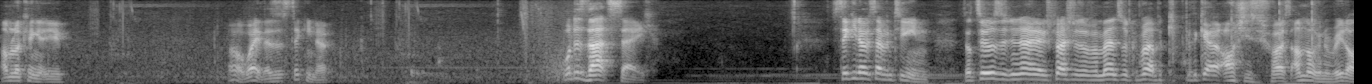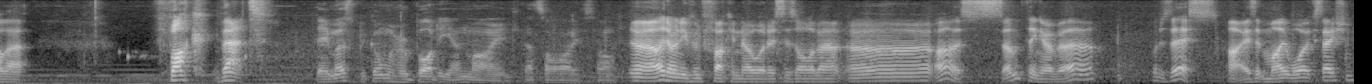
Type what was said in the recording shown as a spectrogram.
I'm looking at you. Oh, wait, there's a sticky note. What does that say? Sticky note 17. The tools are genetic expressions of a mental... Oh, Jesus Christ. I'm not going to read all that. Fuck that. They must become her body and mind. That's all I saw. Uh, I don't even fucking know what this is all about. Uh, oh, there's something over there. What is this? Oh, is it my workstation?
